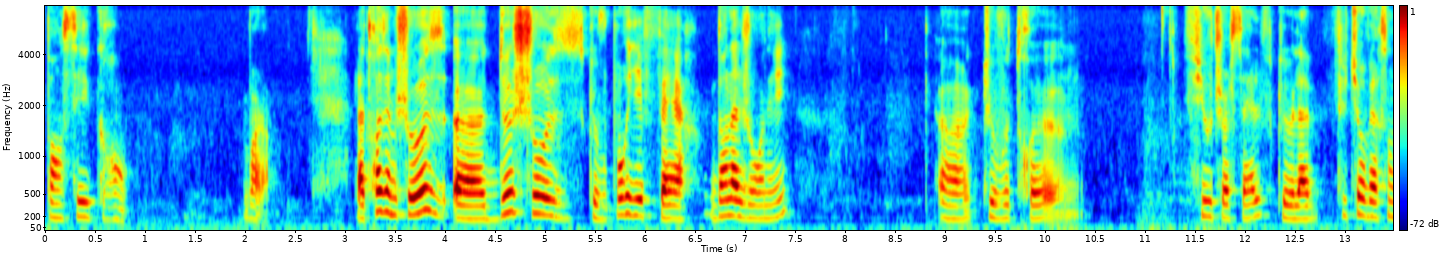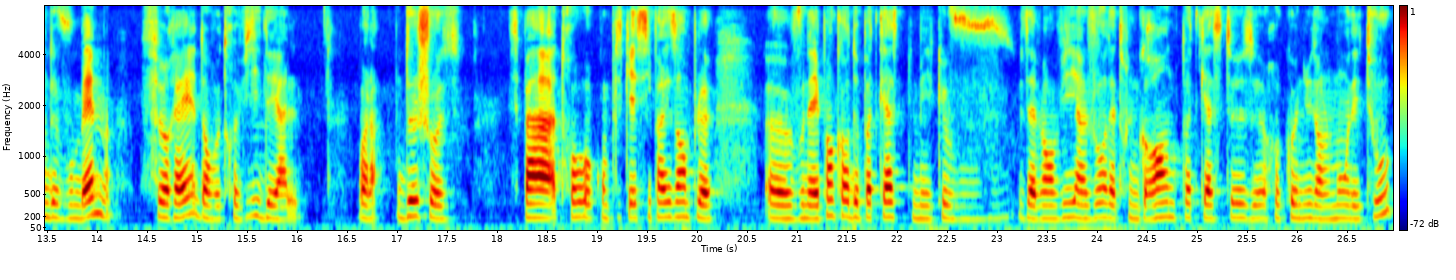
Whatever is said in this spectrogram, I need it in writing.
penser grand. Voilà. La troisième chose, euh, deux choses que vous pourriez faire dans la journée euh, que votre future self, que la future version de vous-même ferait dans votre vie idéale. Voilà, deux choses. C'est pas trop compliqué. Si par exemple, euh, vous n'avez pas encore de podcast, mais que vous, avez envie un jour d'être une grande podcasteuse reconnue dans le monde et tout,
